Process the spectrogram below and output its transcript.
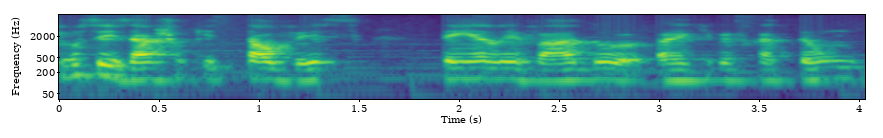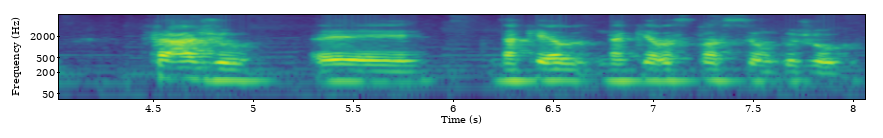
que vocês acham que talvez tenha levado a equipe a ficar tão frágil é, naquela, naquela situação do jogo.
